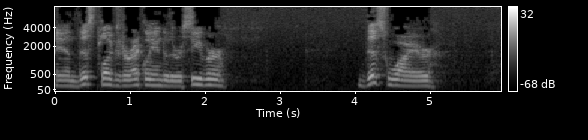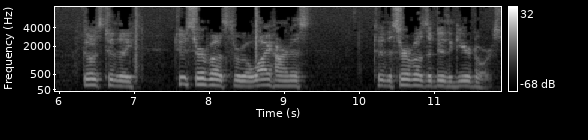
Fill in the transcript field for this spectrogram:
and this plugs directly into the receiver. This wire goes to the two servos through a Y harness to the servos that do the gear doors.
